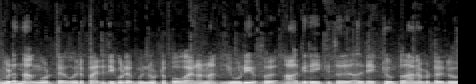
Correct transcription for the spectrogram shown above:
ഇവിടുന്ന് അങ്ങോട്ട് ഒരു പരിധി കൂടെ മുന്നോട്ട് പോകാനാണ് യു ഡി എഫ് ആഗ്രഹിക്കുന്നത്. അതിന് ഏറ്റവും പ്രധാനപ്പെട്ട ഒരു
